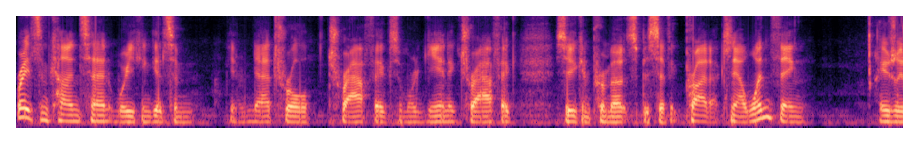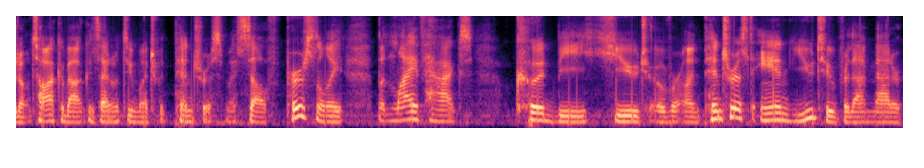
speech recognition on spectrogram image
write some content, where you can get some you know natural traffic, some organic traffic, so you can promote specific products. Now, one thing I usually don't talk about because I don't do much with Pinterest myself personally, but life hacks could be huge over on Pinterest and YouTube for that matter.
